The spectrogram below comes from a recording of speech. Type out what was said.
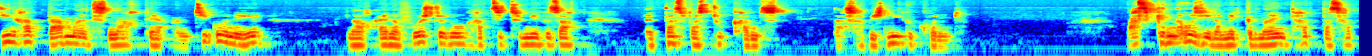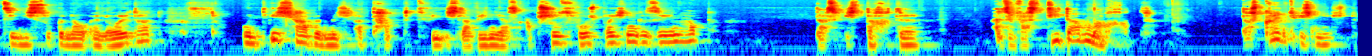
die hat damals nach der Antigone, nach einer Vorstellung, hat sie zu mir gesagt, äh, das, was du kannst, das habe ich nie gekonnt. Was genau sie damit gemeint hat, das hat sie nicht so genau erläutert. Und ich habe mich ertappt, wie ich Lavinias Abschlussvorsprechen gesehen habe, dass ich dachte, also was die da macht, das könnte ich nicht.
